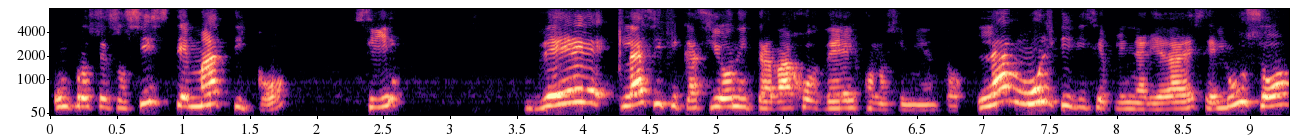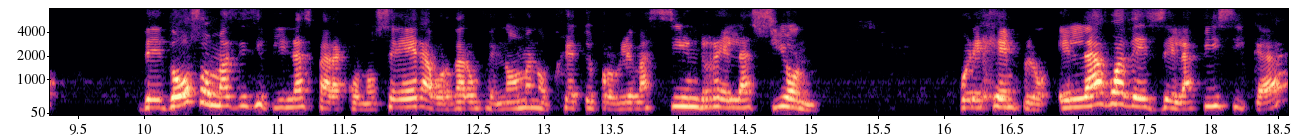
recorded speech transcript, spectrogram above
un proceso sistemático, ¿sí? De clasificación y trabajo del conocimiento. La multidisciplinariedad es el uso de dos o más disciplinas para conocer, abordar un fenómeno, objeto y problema sin relación. Por ejemplo, el agua desde la física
